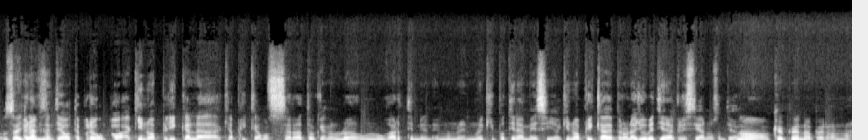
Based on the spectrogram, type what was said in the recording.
o sea, Pero ya no- Santiago, te pregunto, aquí no aplica la que aplicamos hace rato que en un, un lugar tienen, en un, en un equipo tiene a Messi, aquí no aplica, de, pero la Juve tiene a Cristiano, Santiago. no, qué pena, pero no.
